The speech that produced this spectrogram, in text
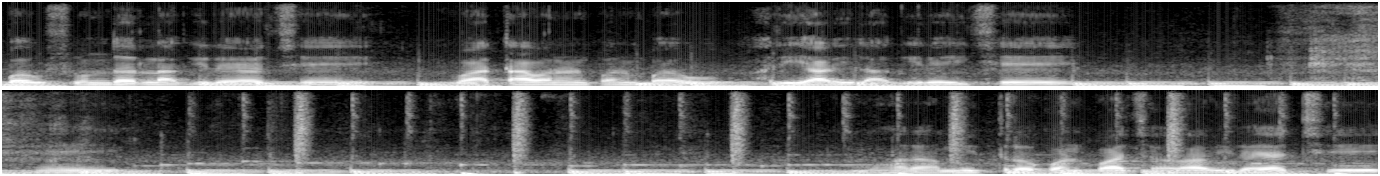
બહુ સુંદર લાગી રહ્યો છે. વાતાવરણ પણ બહુ હરિયાળી લાગી રહી છે. મારા મિત્ર પણ પાછળ આવી રહ્યા છે.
